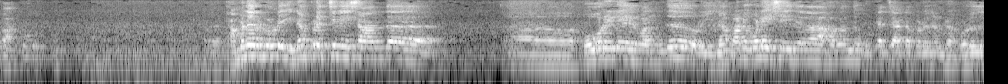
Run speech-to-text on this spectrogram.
பார்க்கணும். தமிழர்களுடைய இனப்பிரச்சனை சார்ந்த ஆஹ், போரிலே வந்து ஒரு இனப்படுகொலை செய்ததாக வந்து குற்றச்சாட்டப்படுகின்ற பொழுது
